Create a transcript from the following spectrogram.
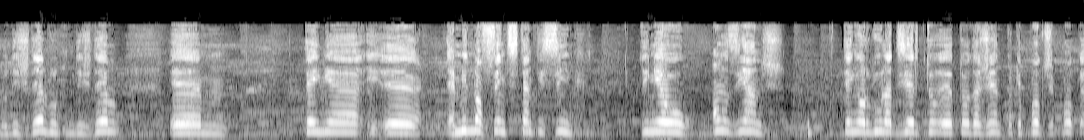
no disco dele, no último disco dele. Tenho, eh, em 1975, tinha eu 11 anos. Tenho orgulho a dizer to- toda a gente, porque poucos, poucos,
